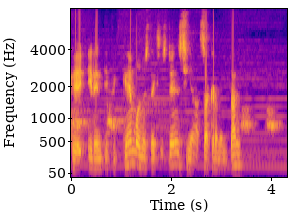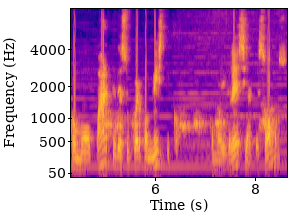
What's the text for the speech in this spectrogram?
que identifiquemos nuestra existencia sacramental como parte de su cuerpo místico, como iglesia que somos,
